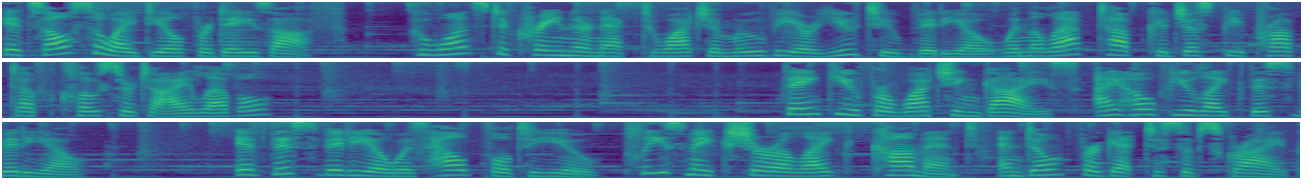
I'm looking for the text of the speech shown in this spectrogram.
It's also ideal for days off. Who wants to crane their neck to watch a movie or YouTube video when the laptop could just be propped up closer to eye level? Thank you for watching guys, I hope you like this video. If this video was helpful to you, please make sure a like, comment, and don't forget to subscribe.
